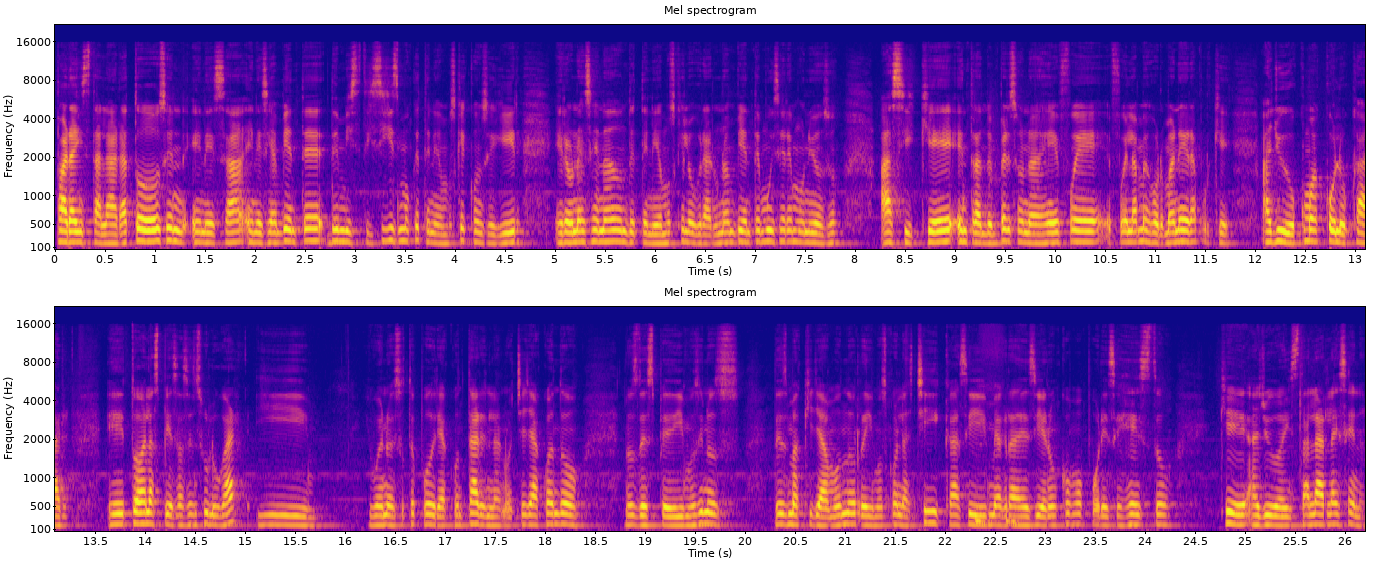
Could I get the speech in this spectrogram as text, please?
para instalar a todos en, esa, en ese ambiente de misticismo que teníamos que conseguir. Era una escena donde teníamos que lograr un ambiente muy ceremonioso, así que entrando en personaje fue, fue la mejor manera porque ayudó como a colocar eh, todas las piezas en su lugar y y bueno, eso te podría contar en la noche ya cuando nos despedimos y nos desmaquillamos, nos reímos con las chicas y me agradecieron como por ese gesto que ayudó a instalar la escena.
